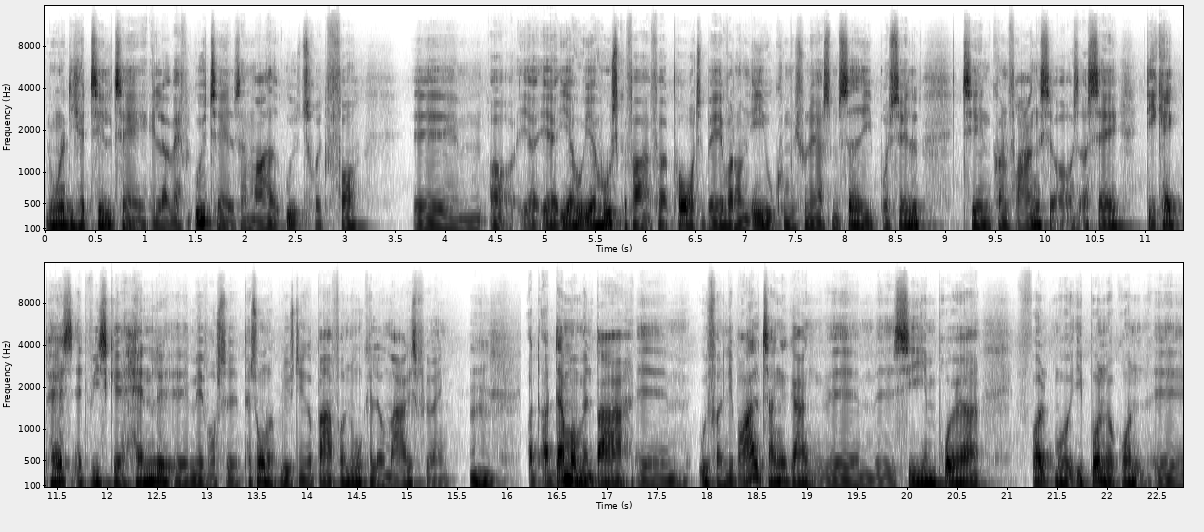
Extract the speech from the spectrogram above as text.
nogle af de her tiltag, eller i hvert fald udtalelser, er meget udtryk for. Øhm, og jeg, jeg, jeg- jeg husker fra, fra et par år tilbage, hvor der var en EU-kommissionær, som sad i Bruxelles til en konference og, og sagde, det kan ikke passe, at vi skal handle øh, med vores øh, personoplysninger, bare for at nogen kan lave markedsføring. Mm-hmm. Og, og der må man bare, øh, ud fra en liberal tankegang, øh, sige, jamen prøv at høre, folk må i bund og grund øh,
